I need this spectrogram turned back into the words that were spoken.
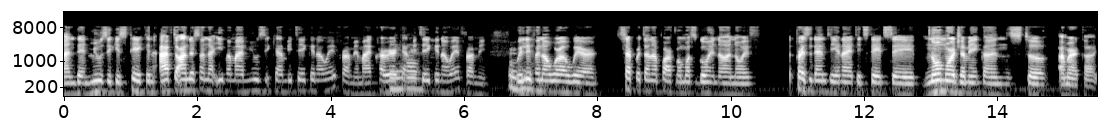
and then music is taken I have to understand that even my music can be taken away from me. My career can be taken away from me. We Mm-hmm. live in a world where separate and apart from what's going on now if the president of the united states say no more jamaicans to america.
